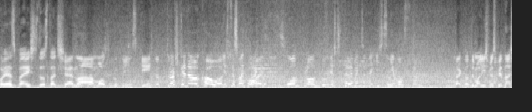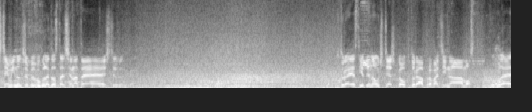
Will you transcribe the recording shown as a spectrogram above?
Łatwo jest wejść, dostać się na most brukliński? No troszkę naokoło. Jesteśmy tak w głąb lądu. Jeszcze tyle będziemy iść nie mostem. Tak, no dymaliśmy z 15 minut, żeby w ogóle dostać się na tę ścieżynkę. Która jest jedyną ścieżką, która prowadzi na most. W ogóle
